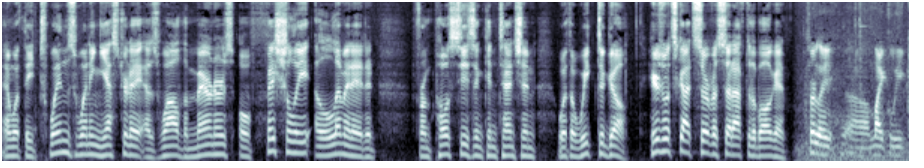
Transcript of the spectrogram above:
And with the Twins winning yesterday as well, the Mariners officially eliminated from postseason contention with a week to go. Here's what Scott Servais said after the ball game. Certainly, uh, Mike Leake,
